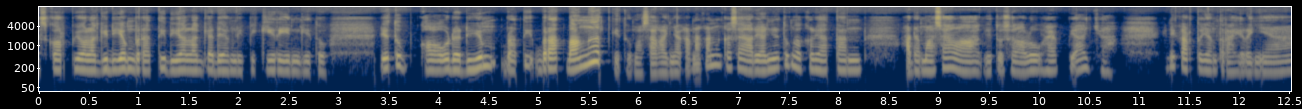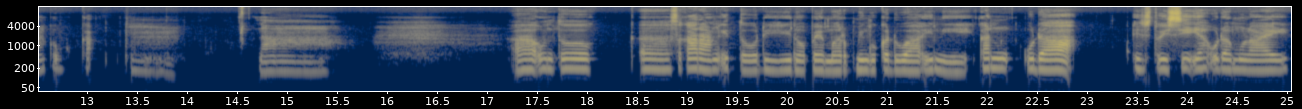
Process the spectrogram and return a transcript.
Scorpio lagi diem berarti dia lagi ada yang dipikirin gitu. Dia tuh kalau udah diem berarti berat banget gitu masalahnya. Karena kan kesehariannya tuh nggak kelihatan ada masalah gitu selalu happy aja. Ini kartu yang terakhirnya aku buka. Hmm. nah uh, untuk uh, sekarang itu di November minggu kedua ini kan udah intuisi ya udah mulai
